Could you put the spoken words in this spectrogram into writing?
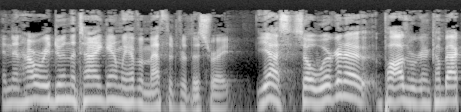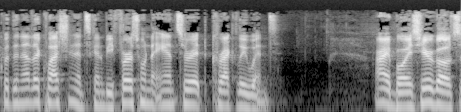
And then how are we doing the tie again? We have a method for this, right? Yes, so we're gonna pause. We're gonna come back with another question. It's gonna be first one to answer it correctly wins. All right, boys. Here goes.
